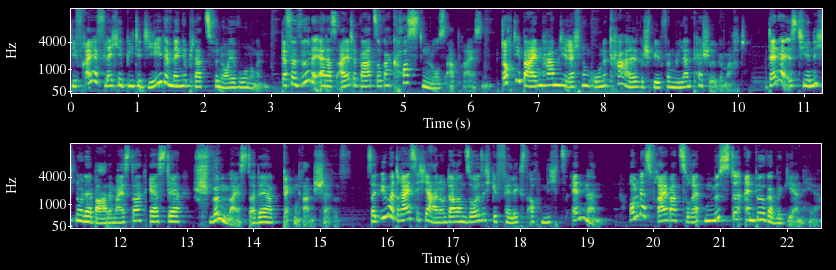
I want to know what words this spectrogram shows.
Die freie Fläche bietet jede Menge Platz für neue Wohnungen. Dafür würde er das alte Bad sogar kostenlos abreißen. Doch die beiden haben die Rechnung ohne Karl, gespielt von Milan Peschel, gemacht. Denn er ist hier nicht nur der Bademeister, er ist der Schwimmmeister, der Beckenrand-Sheriff. Seit über 30 Jahren und daran soll sich gefälligst auch nichts ändern. Um das Freibad zu retten, müsste ein Bürgerbegehren her.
